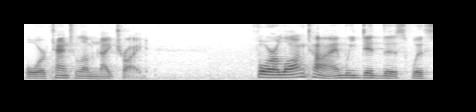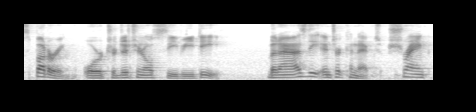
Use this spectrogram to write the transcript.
or tantalum nitride. For a long time, we did this with sputtering or traditional CVD, but as the interconnects shrank,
